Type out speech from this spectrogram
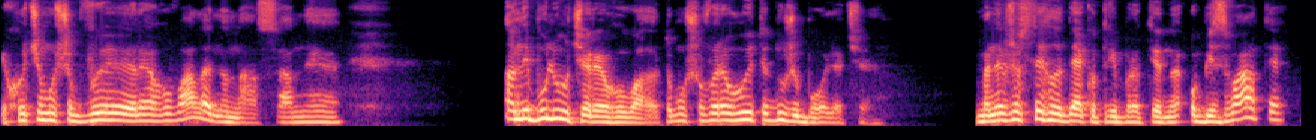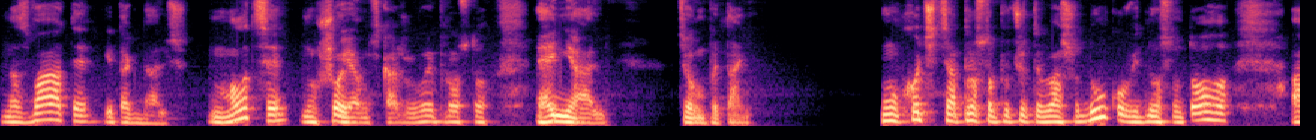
І хочемо, щоб ви реагували на нас, а не а не болюче реагували, тому що ви реагуєте дуже боляче. Мене вже встигли декотрі брати обізвати, назвати і так далі. Молодці. Ну, що я вам скажу? Ви просто геніальні в цьому питанні. Ну, Хочеться просто почути вашу думку відносно того, а,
